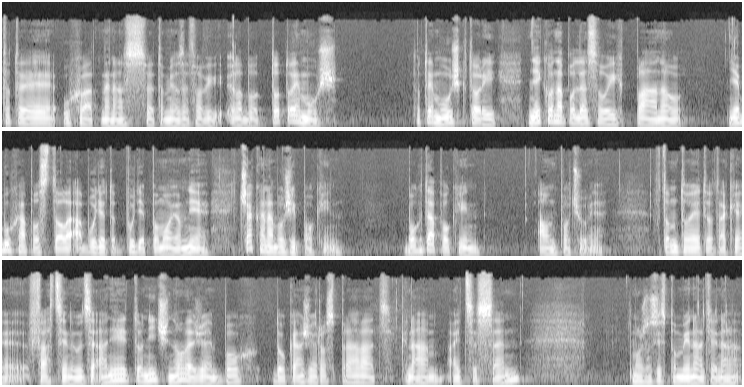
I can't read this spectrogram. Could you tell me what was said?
toto je uchvatné na svetom Jozefovi, lebo toto je muž. Toto je muž, ktorý nekoná podľa svojich plánov, nebuchá po stole a bude, to, bude po mojom. Nie. Čaká na Boží pokyn. Boh dá pokyn a on počúvne v tomto je to také fascinujúce. A nie je to nič nové, že Boh dokáže rozprávať k nám aj cez sen. Možno si spomínate na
